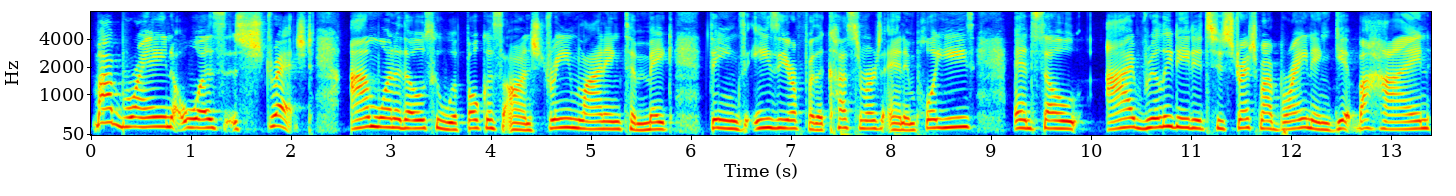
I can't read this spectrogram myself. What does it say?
My brain was stretched. I'm one of those who would focus on streamlining to make things easier for the customers and employees. And so I really needed to stretch my brain and get behind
